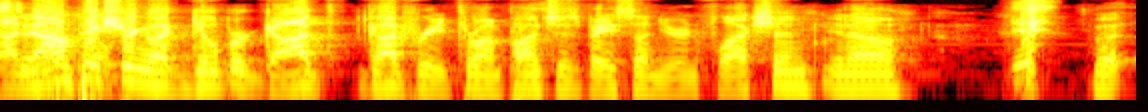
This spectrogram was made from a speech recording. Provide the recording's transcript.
a. Now I'm picturing like Gilbert God- Gottfried throwing punches based on your inflection, you know. Yeah. But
